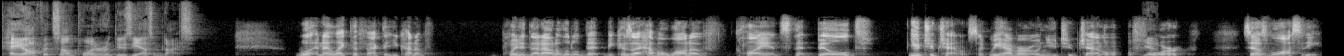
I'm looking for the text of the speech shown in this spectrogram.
payoff at some point or enthusiasm dies. Well, and I like the fact that you kind of pointed that out a little bit because I have a lot of clients that build YouTube channels. Like we have our own YouTube channel for. Sales Velocity.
